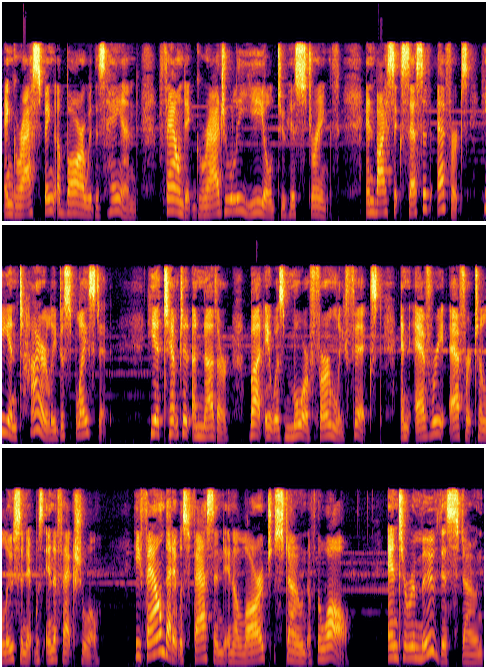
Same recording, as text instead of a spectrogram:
and grasping a bar with his hand, found it gradually yield to his strength, and by successive efforts he entirely displaced it. He attempted another, but it was more firmly fixed, and every effort to loosen it was ineffectual. He found that it was fastened in a large stone of the wall, and to remove this stone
